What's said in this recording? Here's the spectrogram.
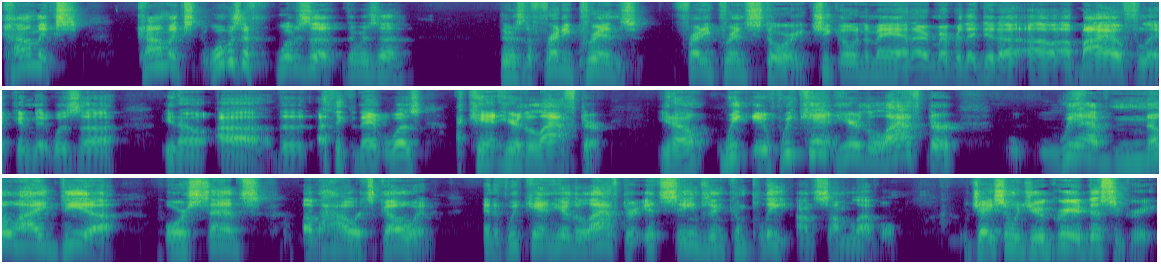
comics, comics. What was the what was the there was a there was the Freddie Prinz Freddie Prinz story, Chico and the Man. I remember they did a a, a bioflick, and it was uh you know uh the I think the name was I can't hear the laughter. You know, we if we can't hear the laughter, we have no idea or sense of how it's going. And if we can't hear the laughter, it seems incomplete on some level. Jason, would you agree or disagree?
